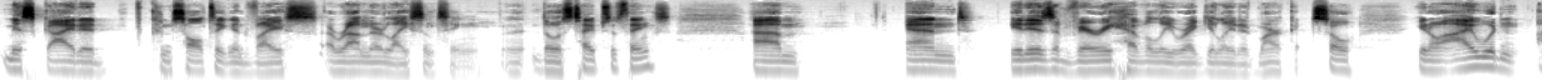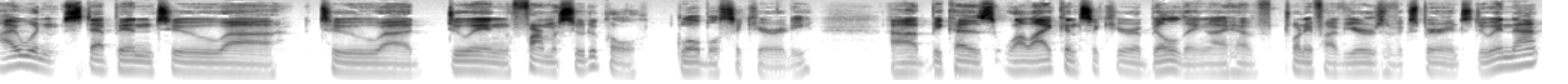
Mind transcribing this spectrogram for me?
misguided consulting advice around their licensing, uh, those types of things. Um, and it is a very heavily regulated market. So, you know, I wouldn't I wouldn't step into uh, to uh, doing pharmaceutical global security uh, because while I can secure a building, I have 25 years of experience doing that.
